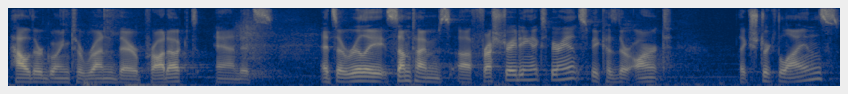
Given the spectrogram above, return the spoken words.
how they're going to run their product. And it's it's a really sometimes uh, frustrating experience because there aren't like strict lines,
